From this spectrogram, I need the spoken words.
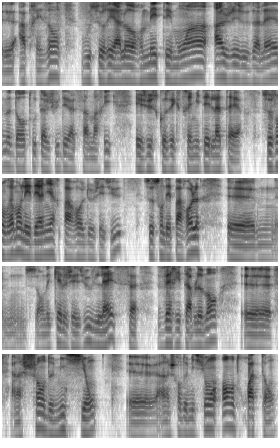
euh, à présent. Vous serez alors mes témoins à Jérusalem, dans toute la Judée, la Samarie et jusqu'aux extrémités de la terre. Ce sont vraiment les dernières paroles de Jésus. Ce sont des paroles dans lesquelles Jésus laisse véritablement un champ de mission, un champ de mission en trois temps.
